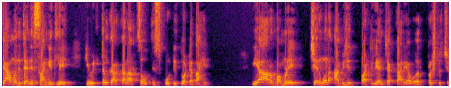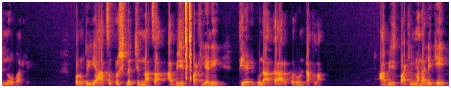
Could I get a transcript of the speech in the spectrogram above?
त्यामध्ये त्यांनी सांगितले की विठ्ठल कारखाना चौतीस कोटी तोट्यात आहे. या आरोपामुळे चेअरमन अभिजित पाटील यांच्या कार्यावर प्रश्नचिन्ह उभारले. परंतु याच प्रश्नचिन्हाचा अभिजित पाटील यांनी थेट गुणाकार करून टाकला. अभिजित पाटील म्हणाले की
